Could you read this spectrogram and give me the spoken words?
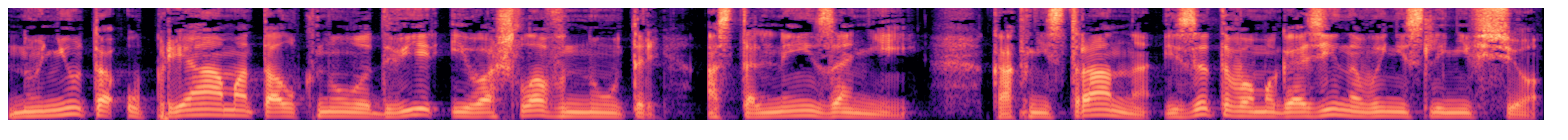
Но Нюта упрямо толкнула дверь и вошла внутрь, остальные за ней. Как ни странно, из этого магазина вынесли не все.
